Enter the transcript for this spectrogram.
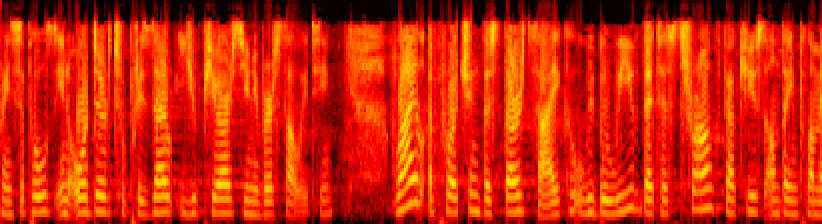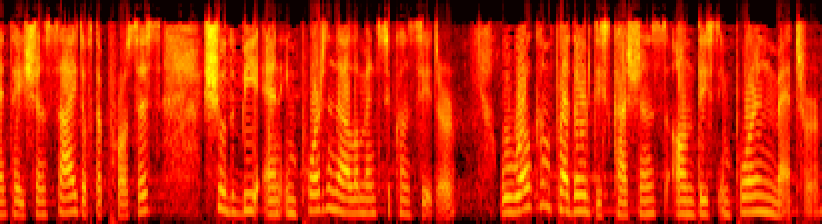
principles in order to preserve UPR's universality. While approaching the third cycle, we believe that a strong focus on the implementation side of the process should be an important element to consider. We welcome further discussions on this important matter.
